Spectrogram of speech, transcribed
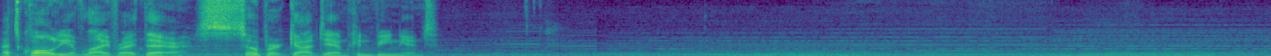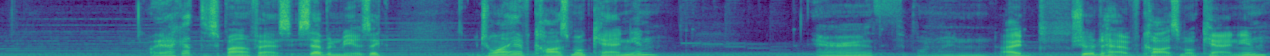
that's quality of life right there. Super goddamn convenient. Wait, I got this Final Fantasy VII music. Do I have Cosmo Canyon? Aerith, I should have Cosmo Canyon.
